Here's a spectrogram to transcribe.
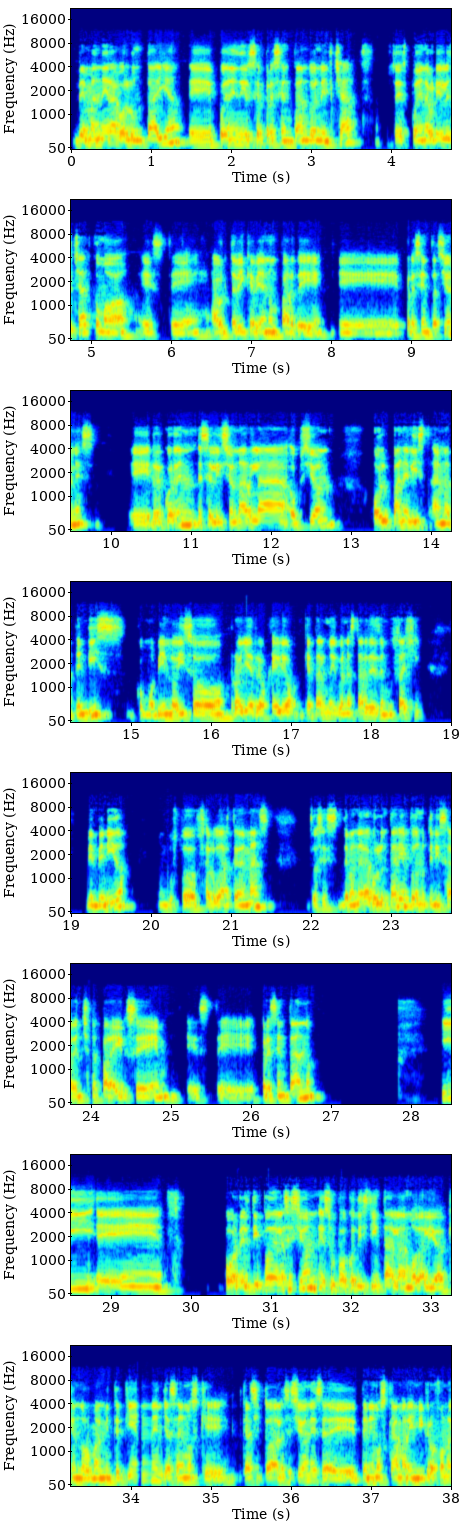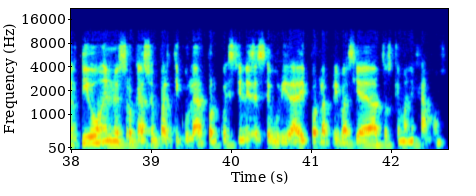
de manera voluntaria eh, pueden irse presentando en el chat. Ustedes pueden abrir el chat, como este, ahorita vi que habían un par de eh, presentaciones. Eh, recuerden seleccionar la opción All Panelists and Attendees, como bien lo hizo Roger, Rogelio. ¿Qué tal? Muy buenas tardes de Musashi. Bienvenido. Un gusto saludarte además. Entonces, de manera voluntaria pueden utilizar el chat para irse este, presentando. Y por el tipo de la sesión es un poco distinta a la modalidad que normalmente tienen. Ya sabemos que casi todas las sesiones eh, tenemos cámara y micrófono activo. En nuestro caso en particular, por cuestiones de seguridad y por la privacidad de datos que manejamos,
